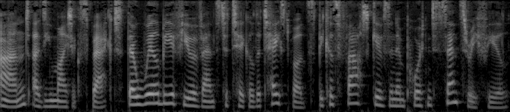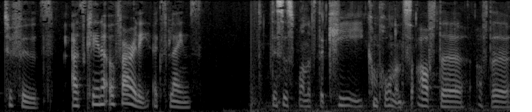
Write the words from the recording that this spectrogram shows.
And, as you might expect, there will be a few events to tickle the taste buds because fat gives an important sensory feel to foods, as Cliona O'Farrelly explains. This is one of the key components of the of the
